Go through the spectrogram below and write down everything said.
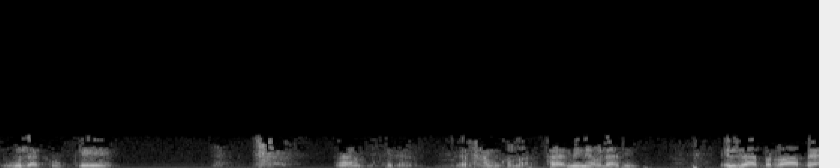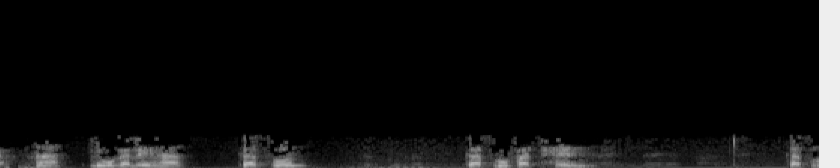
يقول لك أوكي. ها؟ كده؟ يرحمك الله. فاهمين يا أولادي. الباب الرابع ها اللي هو قال إيه ها كسر كسر فتح. كسر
